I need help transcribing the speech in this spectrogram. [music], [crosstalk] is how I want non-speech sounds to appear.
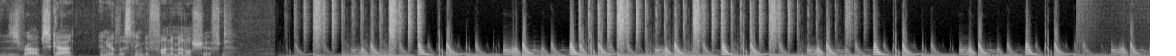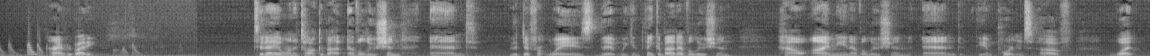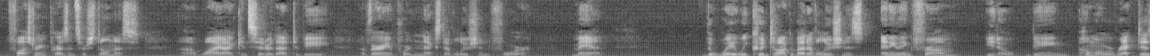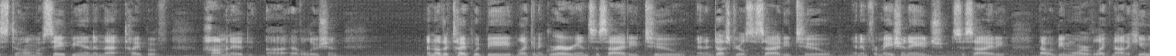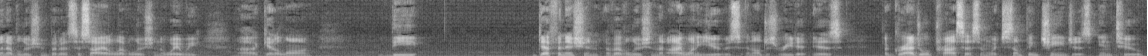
This is Rob Scott, and you're listening to Fundamental Shift. Hi, everybody. Today, I want to talk about evolution and the different ways that we can think about evolution, how I mean evolution, and the importance of what fostering presence or stillness, uh, why I consider that to be a very important next evolution for man. The way we could talk about evolution is anything from, you know, being Homo erectus to Homo sapien and that type of hominid uh, evolution. Another type would be like an agrarian society to an industrial society to an information age society. That would be more of like not a human evolution, but a societal evolution, the way we uh, get along. The definition of evolution that I want to use, and I'll just read it, is a gradual process in which something changes into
